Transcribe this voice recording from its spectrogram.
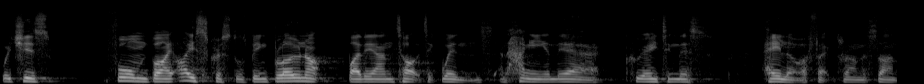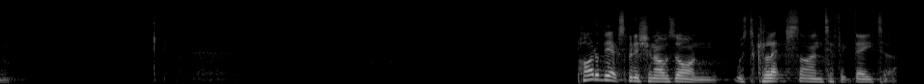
which is formed by ice crystals being blown up by the Antarctic winds and hanging in the air, creating this halo effect around the sun. Part of the expedition I was on was to collect scientific data.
